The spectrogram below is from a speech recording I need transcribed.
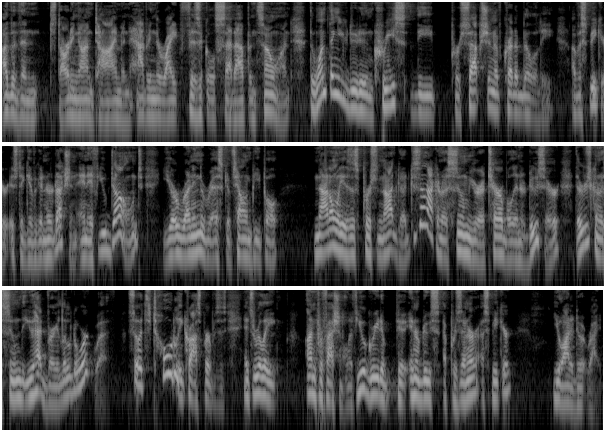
other than starting on time and having the right physical setup and so on. The one thing you can do to increase the perception of credibility of a speaker is to give a good introduction. And if you don't, you're running the risk of telling people, not only is this person not good, because they're not going to assume you're a terrible introducer, they're just going to assume that you had very little to work with. So it's totally cross purposes. It's really unprofessional. If you agree to, to introduce a presenter, a speaker, you ought to do it right.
